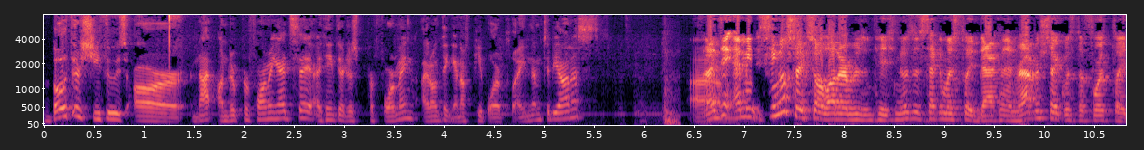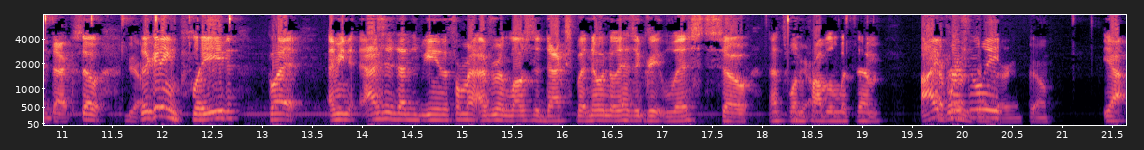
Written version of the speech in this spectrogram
both their Urshifus are not underperforming, I'd say. I think they're just performing. I don't think enough people are playing them, to be honest. Um, I think I mean Single Strike saw a lot of representation. It was the second most played deck, and then Rapid Strike was the fourth played deck. So Yeah. they're getting played, but I mean, as is at the beginning of the format, everyone loves the decks, but no one really has a great list. So that's one Yeah. problem with them. I everyone's personally, yeah. yeah,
